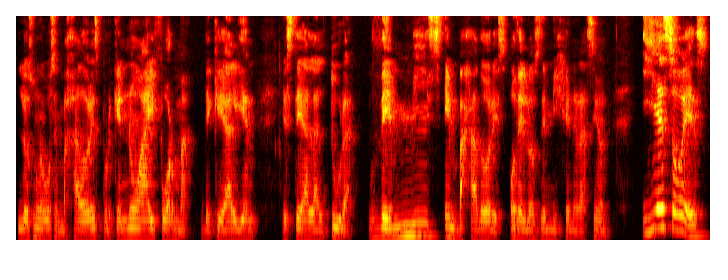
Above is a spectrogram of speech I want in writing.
los nuevos embajadores porque no hay forma de que alguien esté a la altura de mis embajadores o de los de mi generación. Y eso es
